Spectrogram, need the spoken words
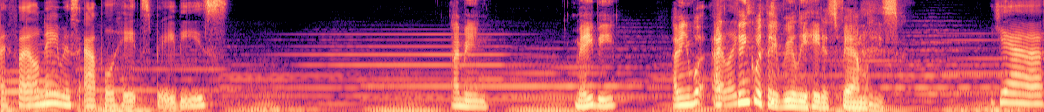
My file name is Apple Hates Babies. I mean, maybe. I mean, what, I, I think to- what they really hate is families. Yeah.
